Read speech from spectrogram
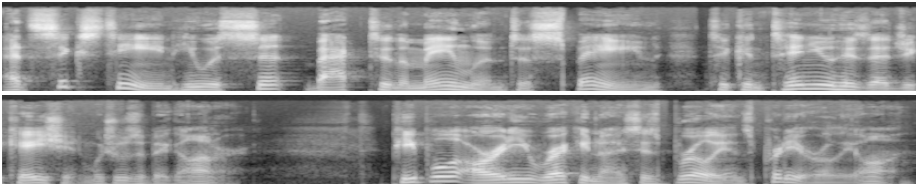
At 16, he was sent back to the mainland, to Spain, to continue his education, which was a big honor. People already recognized his brilliance pretty early on.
